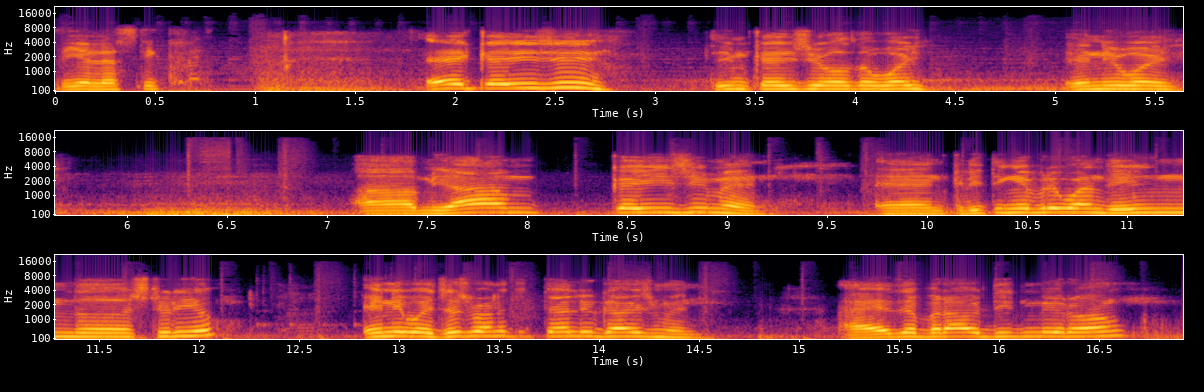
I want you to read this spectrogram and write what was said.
realistic. Hey K-Easy, Team K-Easy all the way. Anyway, um, yeah, I'm K-Easy man, and greeting everyone in the studio. Anyway, just wanted to tell you guys, man, I had a bro did me wrong.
